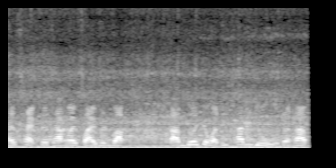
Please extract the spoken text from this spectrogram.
แฮชแท็กเจ้าช้างไวไฟเว้นวรรคตามด้วยจังหวัดที่ท่านอยู่นะครับ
